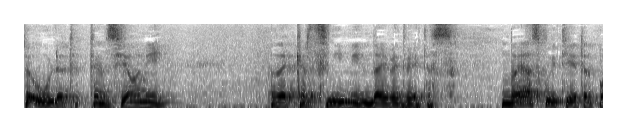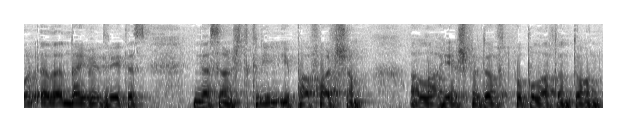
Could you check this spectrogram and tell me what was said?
të ulet tensioni dhe kërcënimi ndaj vetvetes. Ndaj askujt tjetër, por edhe ndaj vetvetes, ngase është krim i pafalshëm. Allahi e shpëtoftë popullatën tonë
